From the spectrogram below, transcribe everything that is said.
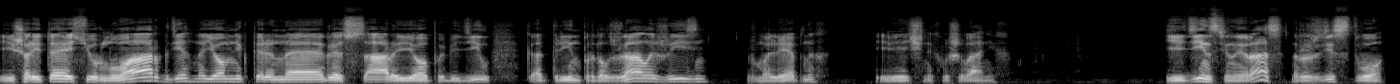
и Шарите-Сюр-Луар, где наемник Перене Грессар ее победил, Катрин продолжала жизнь в молебных и вечных вышиваниях. Единственный раз на Рождество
